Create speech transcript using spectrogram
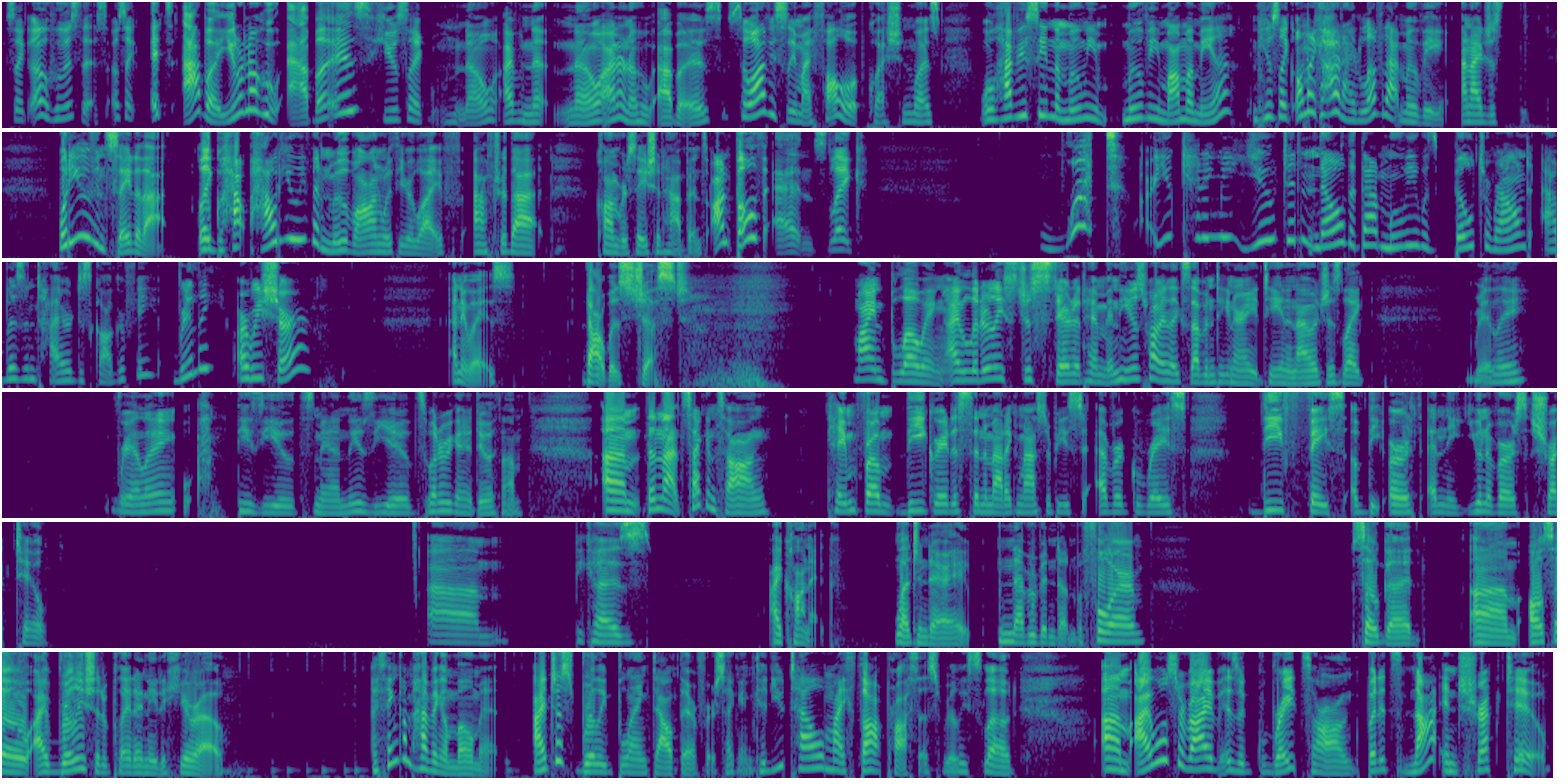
He's like, "Oh, who is this?" I was like, "It's ABBA. You don't know who ABBA is?" He was like, "No, I've ne- no, I don't know who ABBA is." So obviously, my follow up question was, "Well, have you seen the movie movie Mamma Mia?" And he was like, "Oh my god, I love that movie." And I just, what do you even say to that? Like, how how do you even move on with your life after that conversation happens on both ends? Like, what? Are you kidding me? You didn't know that that movie was built around ABBA's entire discography? Really? Are we sure? Anyways, that was just mind blowing. I literally just stared at him, and he was probably like 17 or 18, and I was just like, really? Really? These youths, man, these youths. What are we going to do with them? Um, then that second song came from the greatest cinematic masterpiece to ever grace the face of the earth and the universe, Shrek 2. Um, because iconic legendary, never been done before. So good. Um, also, I really should have played I Need a Hero. I think I'm having a moment. I just really blanked out there for a second. Could you tell my thought process really slowed? Um, I Will Survive is a great song, but it's not in Shrek 2.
